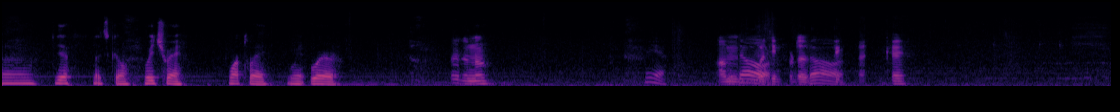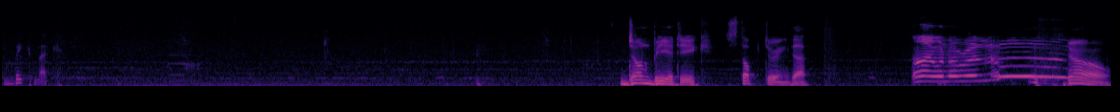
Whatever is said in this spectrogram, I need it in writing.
Uh, yeah, let's go. Which way? What way? Wh- Where? I don't know. Yeah. I'm door, waiting for the door. big Mac. Okay. Big Mac. Don't be a dick. Stop doing that. I wanna run. No.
